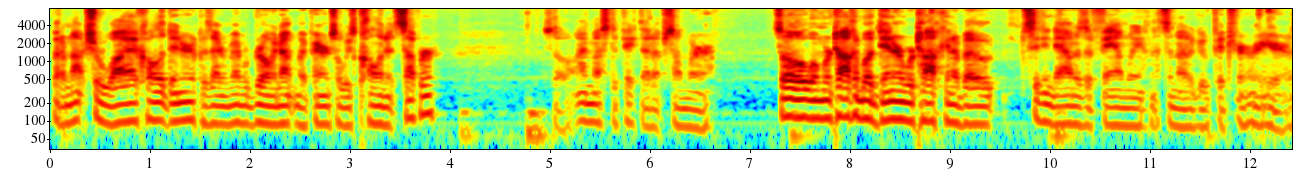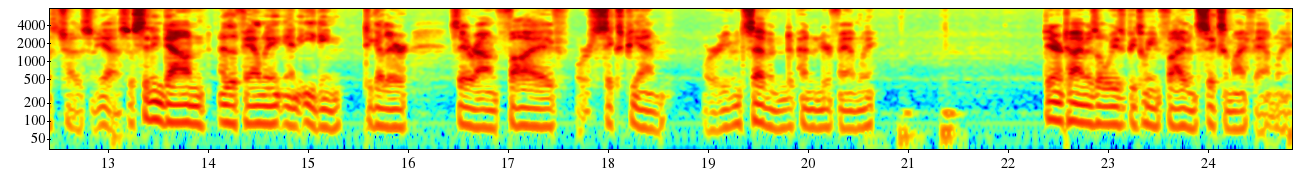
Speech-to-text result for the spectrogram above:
But I'm not sure why I call it dinner because I remember growing up, my parents always calling it supper. So I must have picked that up somewhere. So when we're talking about dinner, we're talking about sitting down as a family. That's another good picture right here. Let's try this. One. Yeah, so sitting down as a family and eating together, say around 5 or 6 p.m. or even 7, depending on your family. Dinner time is always between 5 and 6 in my family.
